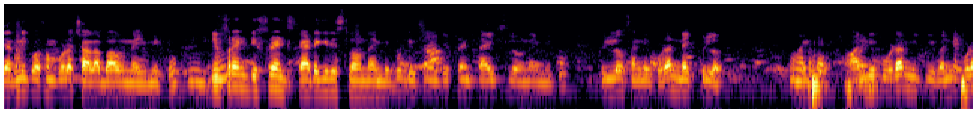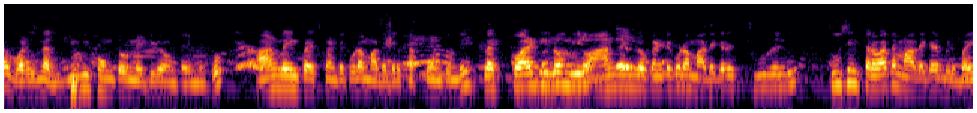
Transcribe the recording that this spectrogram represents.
జర్నీ కోసం కూడా చాలా బాగున్నాయి మీకు. డిఫరెంట్ డిఫరెంట్ కేటగిరీస్లో ఉన్నాయి మీకు డిఫరెంట్ డిఫరెంట్ టైప్స్లో ఉన్నాయి మీకు. పిల్లోస్ అన్ని కూడా నెక్ పిల్లోస్ అన్ని కూడా మీకు ఇవన్నీ కూడా ఒరిజినల్ యూవి ఫోమ్తో ఉన్నట్టుగా ఉంటాయి మీకు. ఆన్లైన్ ప్రైస్ కంటే కూడా మా దగ్గర తక్కువ ఉంటుంది. ప్లస్ క్వాలిటీలో మీరు ఆన్లైన్లో కంటే కూడా మా దగ్గర చూడండి. చూసిన తర్వాత మా దగ్గర మీరు బై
